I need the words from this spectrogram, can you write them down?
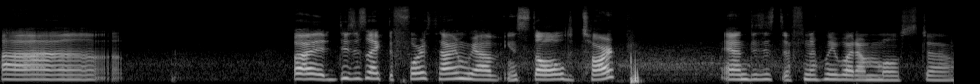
Uh, but this is like the fourth time we have installed tarp and this is definitely what I'm most uh,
